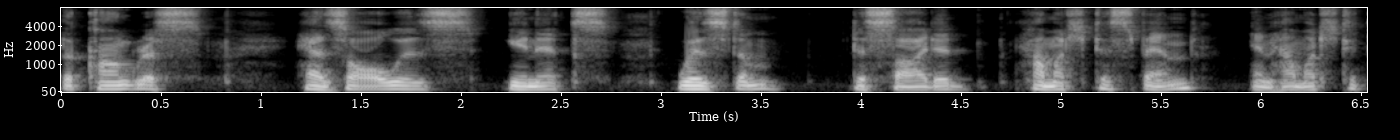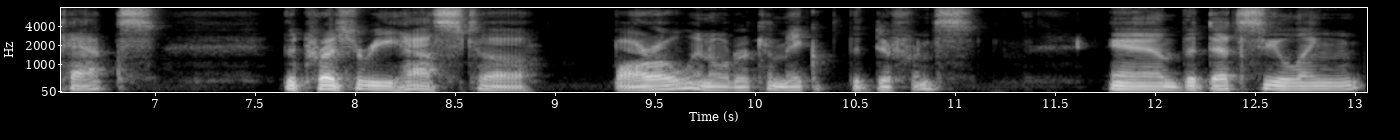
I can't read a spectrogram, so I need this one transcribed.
the Congress has always, in its wisdom, decided how much to spend and how much to tax. The Treasury has to borrow in order to make up the difference. And the debt ceiling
